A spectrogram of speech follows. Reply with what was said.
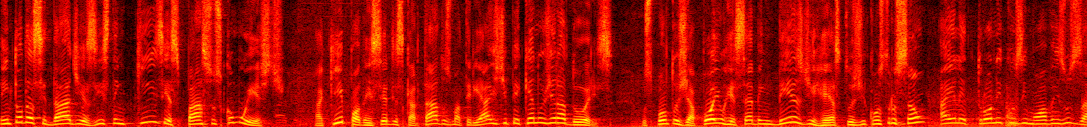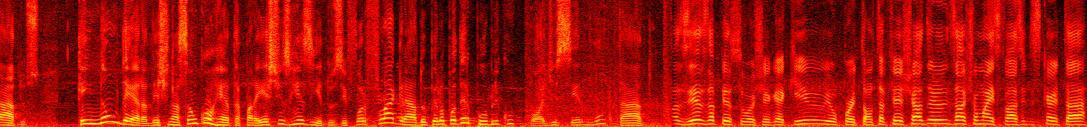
Em toda a cidade existem 15 espaços como este. Aqui podem ser descartados materiais de pequenos geradores. Os pontos de apoio recebem desde restos de construção a eletrônicos e móveis usados. Quem não der a destinação correta para estes resíduos e for flagrado pelo poder público, pode ser multado. Às vezes a pessoa chega aqui e o portão está fechado, eles acham mais fácil descartar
